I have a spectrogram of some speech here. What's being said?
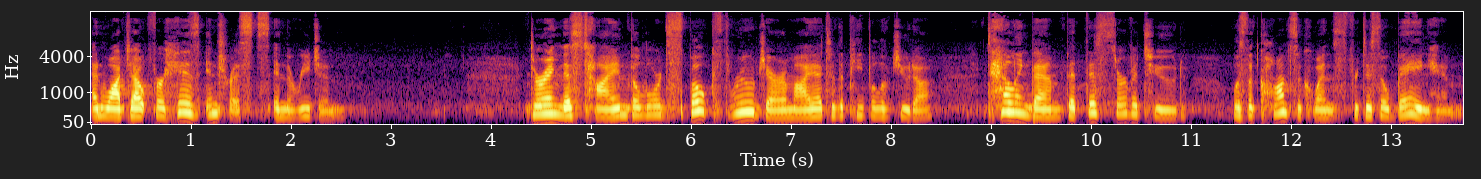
and watch out for his interests in the region. During this time, the Lord spoke through Jeremiah to the people of Judah, telling them that this servitude was the consequence for disobeying him,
